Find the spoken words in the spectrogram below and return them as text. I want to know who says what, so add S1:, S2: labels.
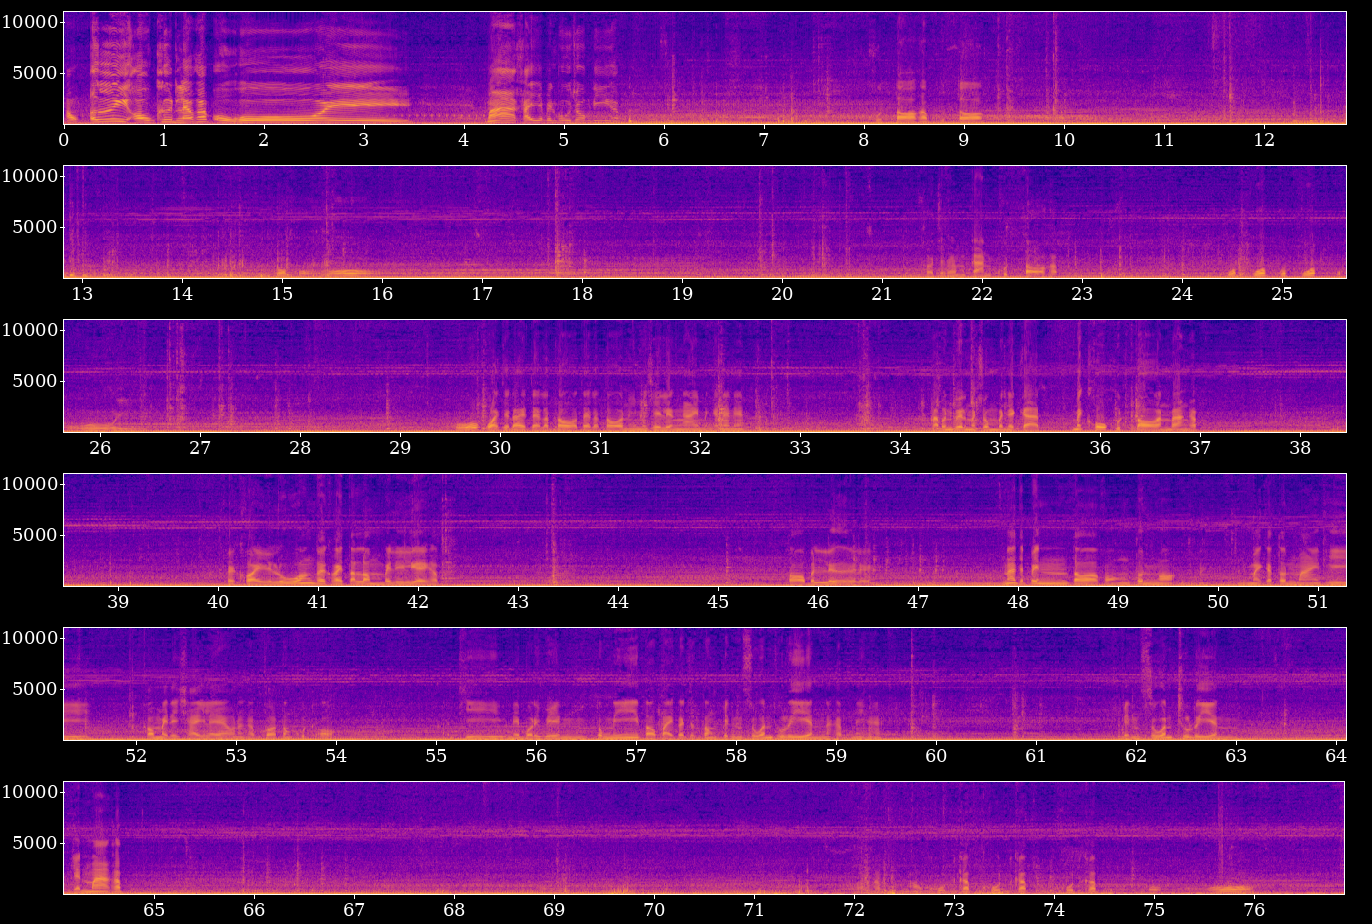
S1: เอาเอ้ยเอาขึ้นแล้วครับ โอ้โหมาใครจะเป็นผู้โชคดีครับ ขุดต่อครับขุดต่อโอ้โหเขาจะทำการขุดต่อครับกวบกวบกวบวบโอ้โหยโอ้ กว่าจะได้แต่ละตอแต่ละตอนี่ไม่ใช่เรื่องง่ายเหมือนกันนะเนี่ยพาเพื่อนๆมาชมบรรยากาศแมคโครขุดตอนบ้างครับ ค่อยๆล้วงค่อยๆตะล่อมไปเรื่อยๆครับ ตอเบลเลอร์เลย น่าจะเป็นตอของต้นเงาะ หรือไม่ก็ต้นไม้ที่เขาไม่ได้ใช้แล้วนะครับ ก็ต้องขุดออก ที่ในบริเวณตรงนี้ต่อไปก็จะต้องเป็นสวนทุเรียนนะครับนี่ฮะเป็นสวนทุเรียนแก่นมากครับ ครับเอาขุดครับขุดครับขุดครับโอ้โห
